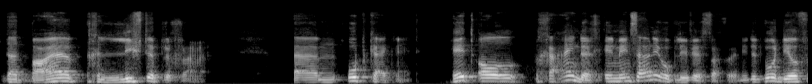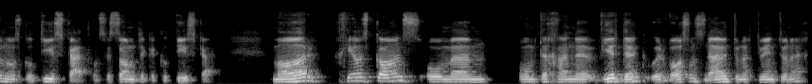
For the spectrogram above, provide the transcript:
dat baie geliefde programme ehm um, opkyk net het al geëindig en mense hou nie op liefdes daarvoor nie. Dit word deel van ons kultuurskat, ons gesamentlike kultuurskat. Maar gee ons kans om ehm um, om te gaan uh, weer dink oor waar ons nou in 2022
